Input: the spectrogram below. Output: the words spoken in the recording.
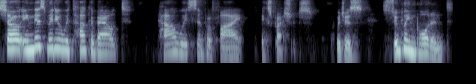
So in this video, we talk about how we simplify expressions, which is super important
